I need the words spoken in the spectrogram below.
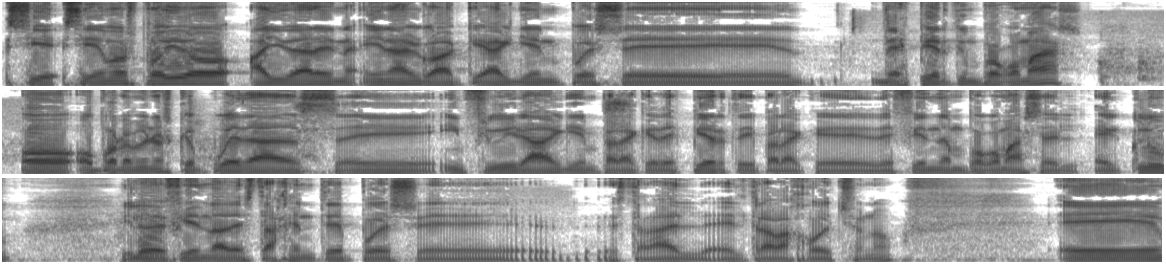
si, si hemos podido ayudar en, en algo a que alguien pues eh, despierte un poco más o, por lo menos que puedas eh, influir a alguien para que despierte y para que defienda un poco más el, club y lo defienda de esta gente, pues eh, estará el, trabajo hecho, ¿no? Eh,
